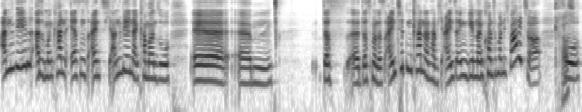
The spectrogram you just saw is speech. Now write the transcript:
anwähle, also man kann erstens eins sich anwählen, dann kann man so, äh, ähm, das, äh, dass man das eintippen kann, dann habe ich eins eingegeben, dann konnte man nicht weiter. Krass. So,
